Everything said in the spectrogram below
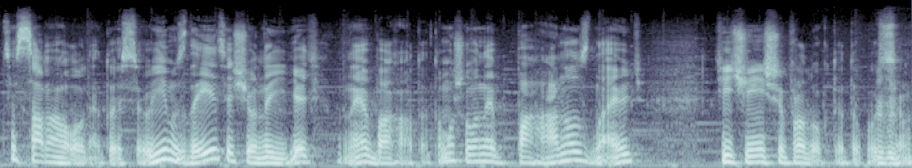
Це саме головне. Тобто їм здається, що вони їдять небагато, тому що вони погано знають ті чи інші продукти. Допустимо.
